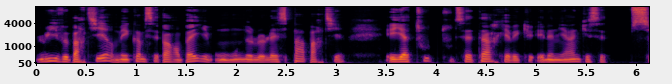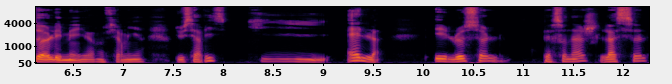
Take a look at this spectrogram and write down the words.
lui veut partir, mais comme ses parents payent, on, ne le laisse pas partir. Et il y a tout, tout cet arc avec Hélène Mirren, qui est cette seule et meilleure infirmière du service, qui, elle, est le seul personnage, la seule,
